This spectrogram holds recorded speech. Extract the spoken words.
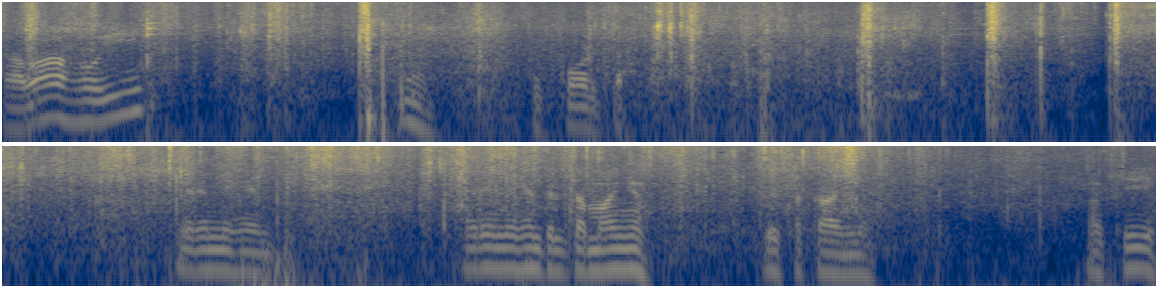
abajo y mm, se corta. Miren mi gente. Miren mi gente el tamaño de esta caña. Aquí.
